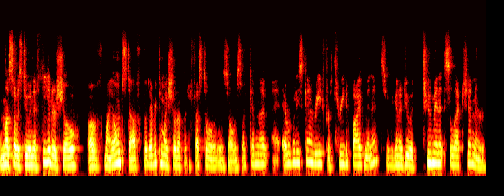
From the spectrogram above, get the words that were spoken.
unless I was doing a theater show of my own stuff. But every time I showed up at a festival, it was always like, and everybody's going to read for three to five minutes. Or you're going to do a two minute selection, or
